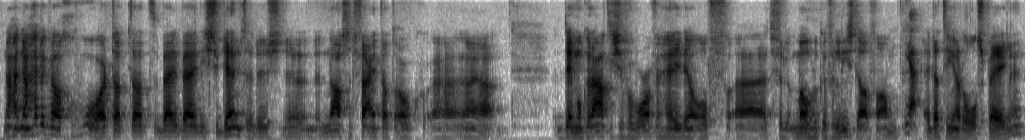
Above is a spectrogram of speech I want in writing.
Nou, nou heb ik wel gehoord dat, dat bij, bij die studenten, dus uh, naast het feit dat ook uh, nou ja, democratische verworvenheden of uh, het mogelijke verlies daarvan, ja. dat die een rol spelen,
